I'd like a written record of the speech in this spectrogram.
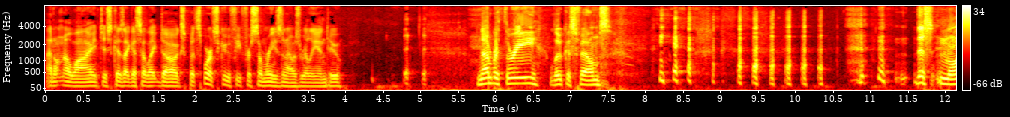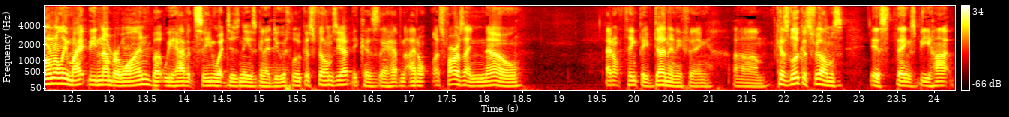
I don't know why, just because I guess I like dogs. But Sports Goofy for some reason I was really into. Number three, Lucasfilms. this normally might be number one, but we haven't seen what Disney is going to do with Lucasfilms yet because they haven't. I don't, as far as I know, I don't think they've done anything um, because Lucasfilms is things behind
